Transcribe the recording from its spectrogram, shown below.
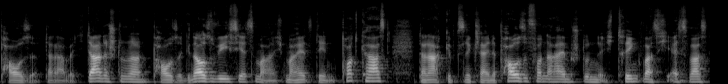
Pause. Dann arbeite ich da eine Stunde dran, Pause. Genauso wie ich es jetzt mache. Ich mache jetzt den Podcast, danach gibt es eine kleine Pause von einer halben Stunde. Ich trinke was, ich esse was.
